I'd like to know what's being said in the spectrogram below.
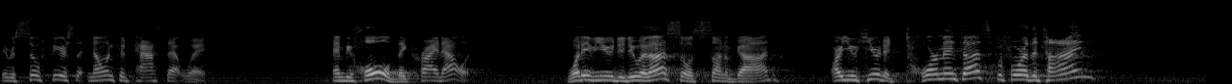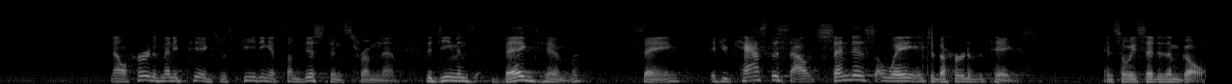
They were so fierce that no one could pass that way. And behold, they cried out, What have you to do with us, O Son of God? Are you here to torment us before the time? Now, a herd of many pigs was feeding at some distance from them. The demons begged him, saying, If you cast us out, send us away into the herd of the pigs. And so he said to them, Go.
